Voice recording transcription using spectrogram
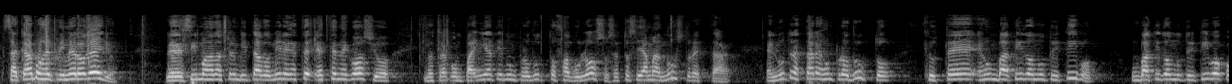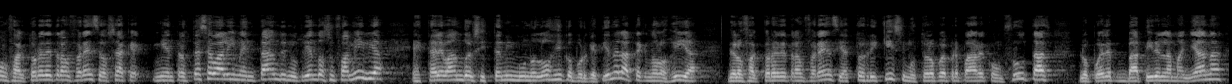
sacamos el primero de ellos. Le decimos a nuestro invitado, miren, este, este negocio, nuestra compañía tiene un producto fabuloso, esto se llama NutriStar. El NutriStar es un producto que usted es un batido nutritivo, un batido nutritivo con factores de transferencia, o sea que mientras usted se va alimentando y nutriendo a su familia, está elevando el sistema inmunológico porque tiene la tecnología de los factores de transferencia. Esto es riquísimo, usted lo puede preparar con frutas, lo puede batir en la mañana,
